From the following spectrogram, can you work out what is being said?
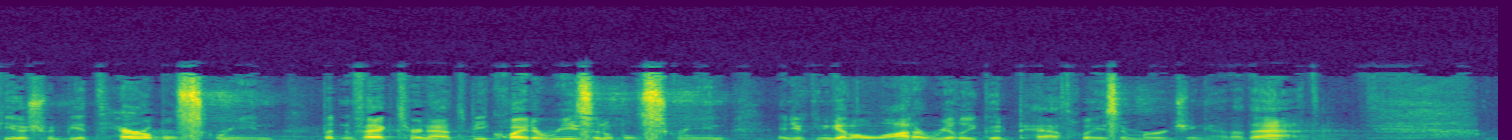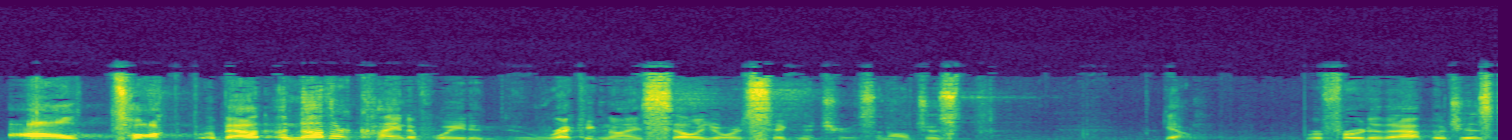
Piyush would be a terrible screen, but in fact turned out to be quite a reasonable screen, and you can get a lot of really good pathways emerging out of that. I'll talk about another kind of way to recognize cellular signatures, and I'll just yeah, refer to that, which is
